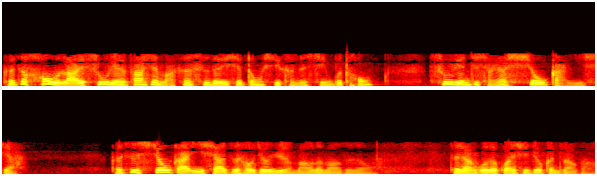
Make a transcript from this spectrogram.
可是后来苏联发现马克思的一些东西可能行不通，苏联就想要修改一下。可是修改一下之后就惹毛了毛泽东，这两国的关系就更糟糕。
